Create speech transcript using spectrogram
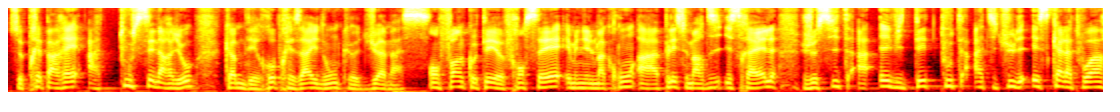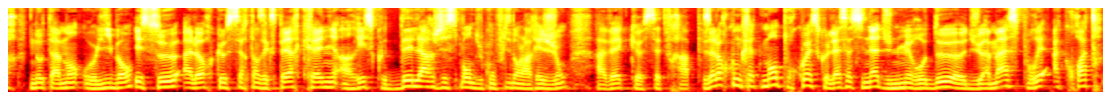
se préparait à tout scénario, comme des représailles donc du Hamas. Enfin, côté français, Emmanuel Macron a appelé ce mardi Israël, je cite, à éviter toute attitude escalatoire, notamment au Liban, et ce alors que certains experts craignent un risque d'élargissement du conflit dans la région avec cette frappe. Mais alors concrètement, pourquoi est-ce que l'assassinat du numéro 2 euh, du Hamas pourrait accroître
